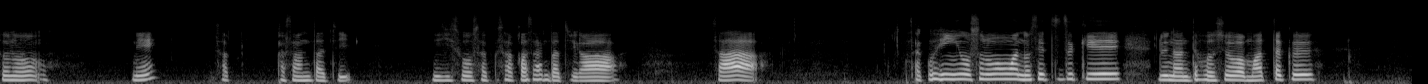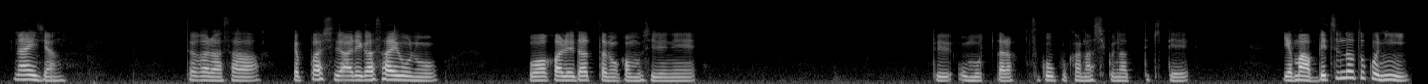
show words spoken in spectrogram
その、ね、作家さんたち、二次創作作家さんたちが、さあ、作品をそのまま載せ続けるなんて保証は全くないじゃん。だからさ、やっぱしあれが最後のお別れだったのかもしれねえ。って思ったらすごく悲しくなってきて。いやまあ別のとこに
